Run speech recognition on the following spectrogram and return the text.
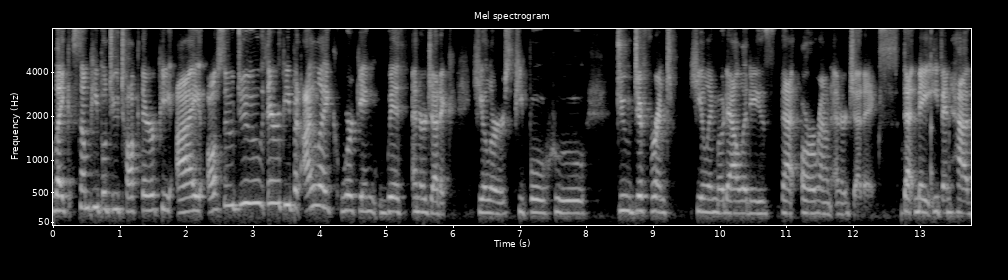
like some people do talk therapy. I also do therapy, but I like working with energetic healers, people who do different healing modalities that are around energetics, that may even have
